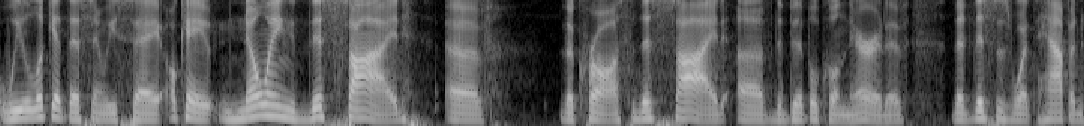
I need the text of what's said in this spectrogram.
we look at this and we say, okay, knowing this side of the cross, this side of the biblical narrative, that this is what happened,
